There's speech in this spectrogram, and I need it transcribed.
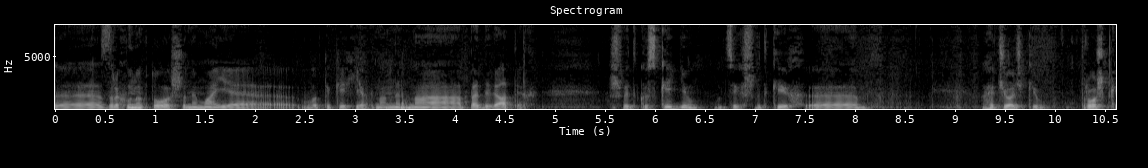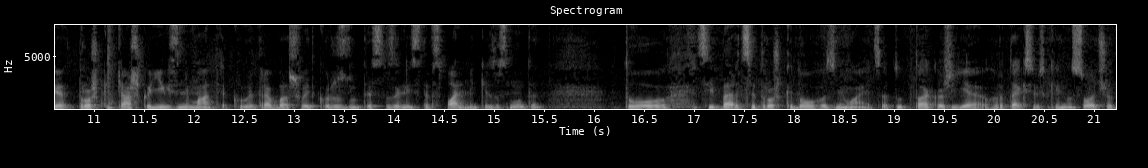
е, з рахунок того, що немає е, от таких, як на, на П9 швидкоскидів, цих швидких е, гачочків, трошки, трошки тяжко їх знімати. Коли треба швидко роззутися, залізти в спальник і заснути, то ці берці трошки довго знімаються. Тут також є гортексівський носочок.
